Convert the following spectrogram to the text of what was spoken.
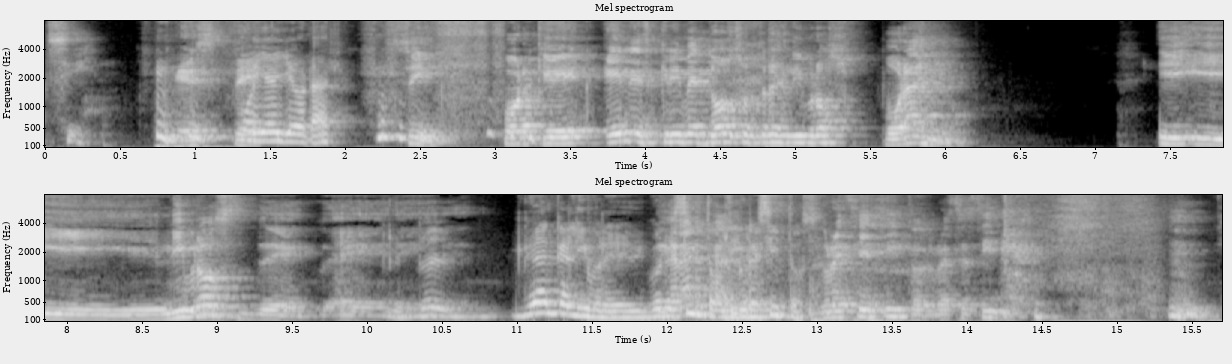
Sí. Este, Voy a llorar. Sí, porque él escribe dos o tres libros por año. Y, y libros de, de- Gran calibre, gruesitos, Gran gruesitos. Gruesecitos, gruesecitos.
